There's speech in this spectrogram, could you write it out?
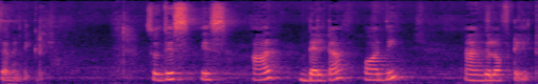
7 degree. So this is our delta or the angle of tilt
